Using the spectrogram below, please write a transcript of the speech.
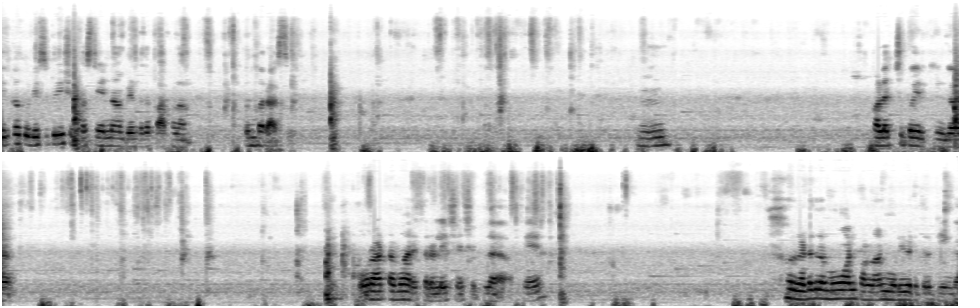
இருக்கக்கூடிய சுச்சுவேஷன் ஃபஸ்ட் என்ன அப்படின்றத பார்க்கலாம். கும்பராசி ம். களைச்சு போயிருக்கீங்க. போராட்டமாக இருக்கு ரிலேஷன்ஷிப்ல ஓகே ஒரு கட்டத்தில் மூவ் ஆன் பண்ணலாம்னு முடிவு எடுத்திருக்கீங்க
